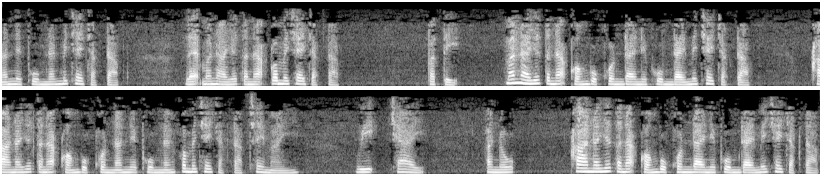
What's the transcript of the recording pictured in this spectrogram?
นั้นในภูมินั้นไม่ใช่จักดับ และมนายตนะก็ไม่ใช่จักดับ ปฏิมนายตนะของบุคคลใดในภูมิใดไม่ใช่จักดับ คานายตนะของบุคคลนั้นในภูมินั้นก็ไม่ใช่จักดับใช่ไหม วิ ใช่ อนุคานายตนะของบุคคลใดในภูมิใดไม่ใช่จักดับ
